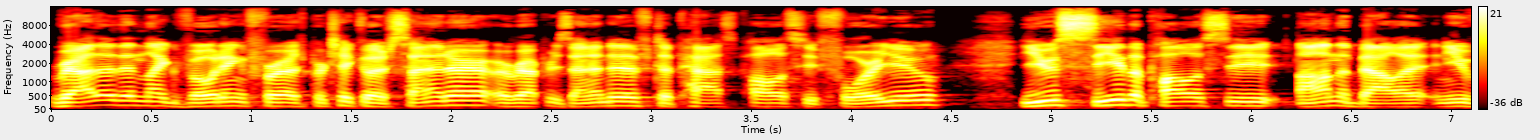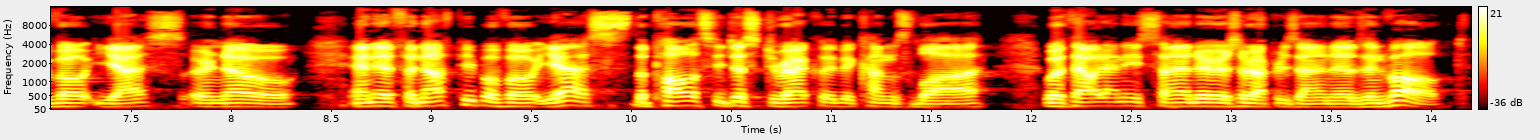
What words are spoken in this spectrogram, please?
rather than like voting for a particular senator or representative to pass policy for you, you see the policy on the ballot and you vote yes or no. And if enough people vote yes, the policy just directly becomes law without any senators or representatives involved.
